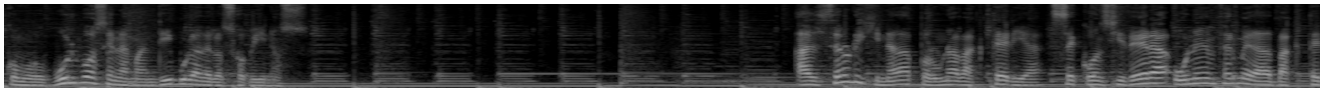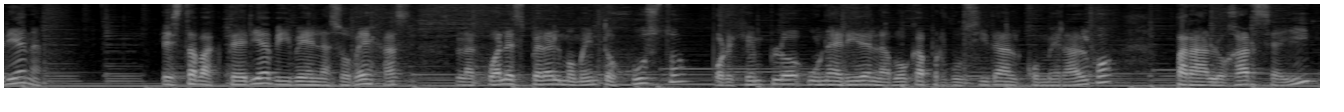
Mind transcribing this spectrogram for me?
como bulbos en la mandíbula de los ovinos. Al ser originada por una bacteria, se considera una enfermedad bacteriana. Esta bacteria vive en las ovejas, la cual espera el momento justo, por ejemplo una herida en la boca producida al comer algo, para alojarse ahí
